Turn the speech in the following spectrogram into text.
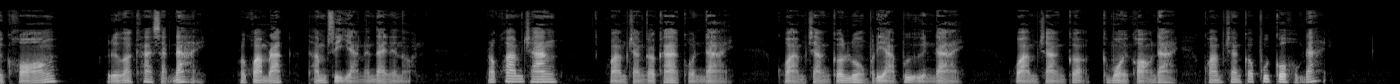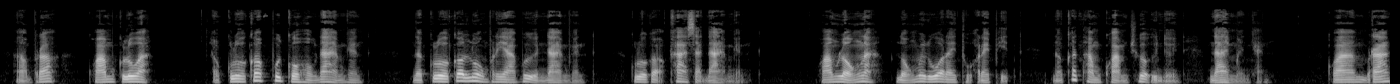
ยของ หรือว่าฆ่าสัตว์ได้ เพราะความรักทำสี่อย่างนั้นได้แน่นอน เพราะความชัง ความชังก็ฆ่าคนได้ ความชังก็ล่วงภรรยาผู้อื่นได้ ความชังก็ขโมยของได้ ความชังก็พูดโกหกได้ เพราะความกลัว เอากลัวก็พูดโกหกได้เหมือนกัน แต่กลัวก็ล่วงภรรยาผู้อื่นได้เหมือนกัน กลัวก็ฆ่าสัตว์ได้เหมือนกัน ความหลงล่ะ หลงไม่รู้อะไรถูกอะไรผิดเราก็ทำความชั่วอื่นๆได้เหมือนกัน ความรัก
